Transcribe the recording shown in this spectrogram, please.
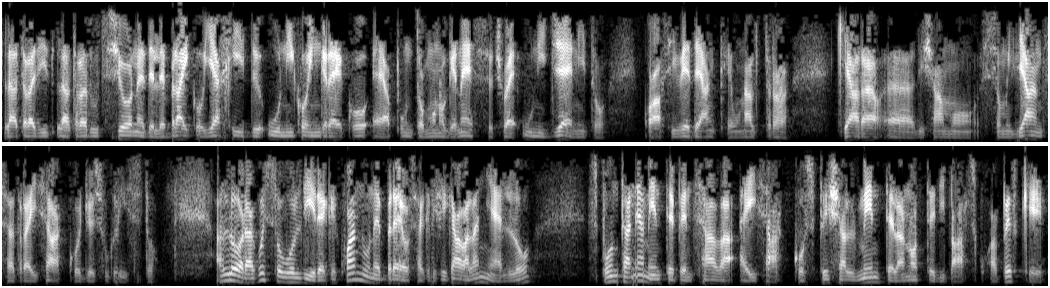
la, trad- la traduzione dell'ebraico Yahid unico in greco è appunto monogenes, cioè unigenito, qua si vede anche un'altra chiara eh, diciamo, somiglianza tra Isacco e Gesù Cristo. Allora questo vuol dire che quando un ebreo sacrificava l'agnello spontaneamente pensava a Isacco, specialmente la notte di Pasqua, perché?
